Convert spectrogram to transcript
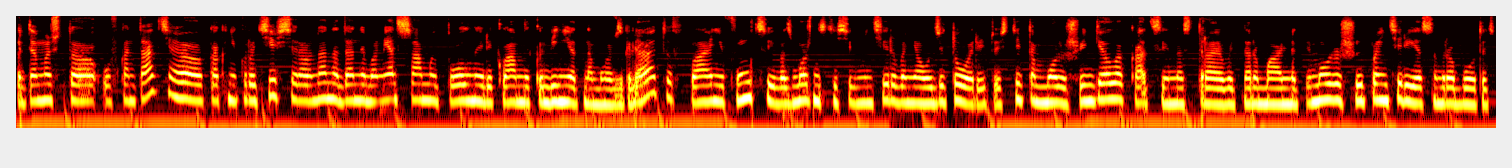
Потому что у ВКонтакте, как ни крути, все равно на данный момент самый полный рекламный кабинет, на мой взгляд, в плане функций и возможности сегментирования аудитории. То есть ты там можешь и геолокации настраивать нормально, ты можешь и по интересам работать,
